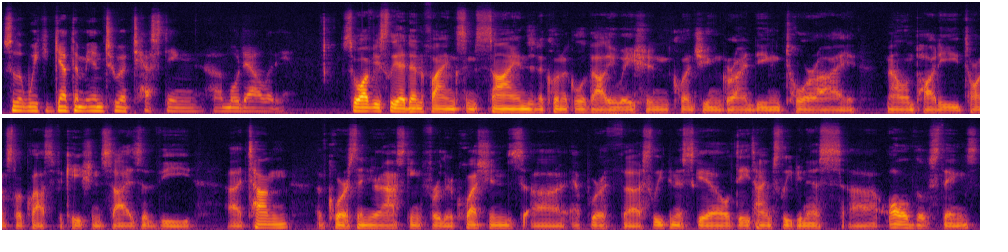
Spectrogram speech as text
so that we could get them into a testing uh, modality. So obviously, identifying some signs in a clinical evaluation, clenching, grinding, tori, Mallampati, tonsillar classification, size of the uh, tongue. Of course, then you're asking further questions, uh, Epworth uh, sleepiness scale, daytime sleepiness, uh, all of those things.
